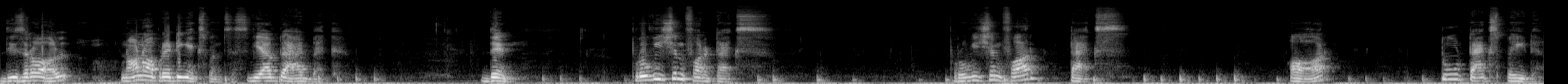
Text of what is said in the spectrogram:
these are all non-operating expenses. We have to add back. Then provision for tax. Provision for tax or two tax paid.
